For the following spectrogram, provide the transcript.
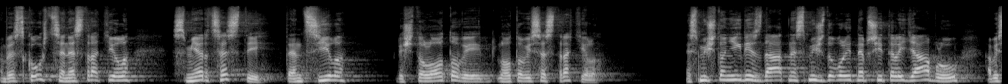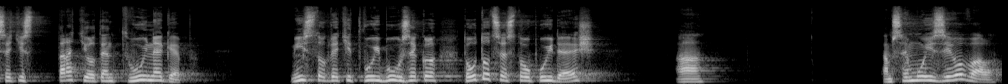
ve zkoušce nestratil směr cesty, ten cíl, když to Lótovi, Lótovi se ztratil. Nesmíš to nikdy zdát, nesmíš dovolit nepříteli ďáblu, aby se ti ztratil ten tvůj negeb. Místo, kde ti tvůj Bůh řekl, touto cestou půjdeš a tam se i zjevoval.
